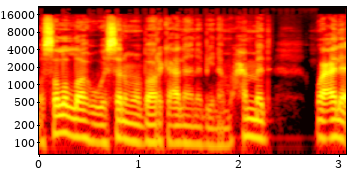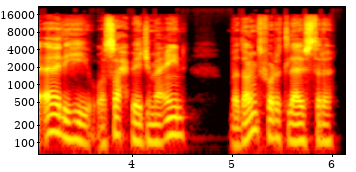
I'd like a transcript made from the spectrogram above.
Wa sallallahu wa sallam wa baraka ala nabina Muhammad wa ala alihi wa sahbihi ajma'in. Bedankt voor het luisteren.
